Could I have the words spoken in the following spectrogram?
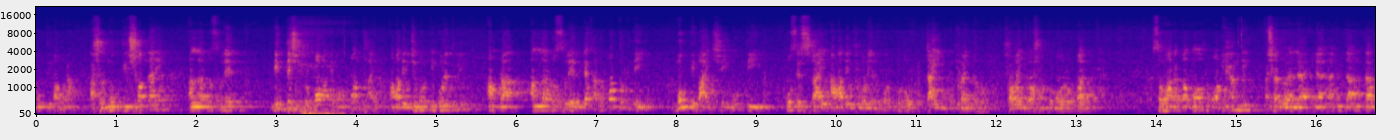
মুক্তি পাবো না। আসল মুক্তির সন্ধানে আল্লাহ রসুলের নির্দেশিত পথ এবং পন্থায় আমাদের জীবনকে গড়ে তুলি। আমরা আল্লাহ রসুলের দেখানো পদ্ধতিতেই মুক্তি পাই। সেই মুক্তি প্রচেষ্টায় আমাদের জীবনের পথ হোক, টাইম অতিবাহিত হোক। সবাইকে অসংখ্য গৌরব সুবহানাকাল্লাহু ওয়া বিহামদিক আশহাদু আল্লা ইলাহা ইল্লা আনতা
